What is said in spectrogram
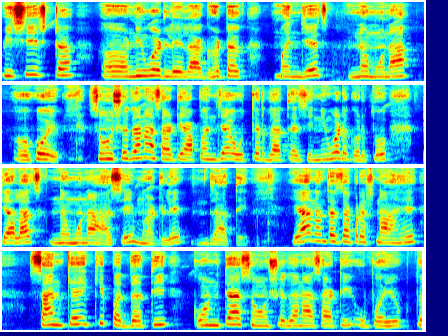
विशिष्ट निवडलेला घटक म्हणजेच नमुना. होय. संशोधनासाठी आपण ज्या उत्तरदात्याची निवड करतो त्यालाच नमुना असे म्हटले जाते. यानंतरचा प्रश्न आहे सांख्यिकी पद्धती कोणत्या संशोधनासाठी उपयुक्त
